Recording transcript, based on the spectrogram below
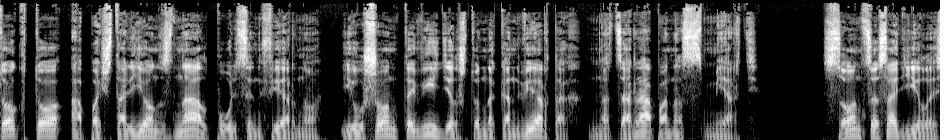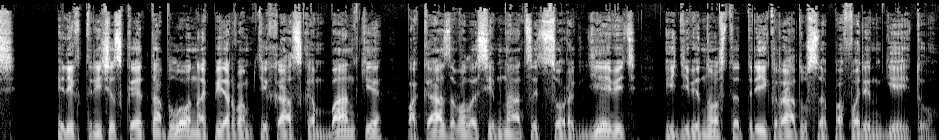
Кто-кто, а почтальон знал пульс Инферно, и уж он-то видел, что на конвертах нацарапана смерть. Солнце садилось. Электрическое табло на первом Техасском банке показывало 17,49 и 93 градуса по Фаренгейту.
